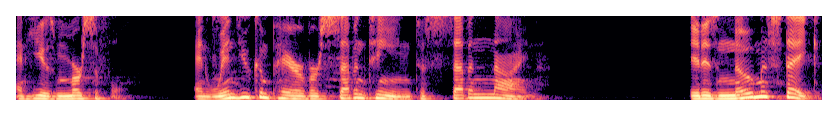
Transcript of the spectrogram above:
and He is merciful. And when you compare verse 17 to 7 9, it is no mistake,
